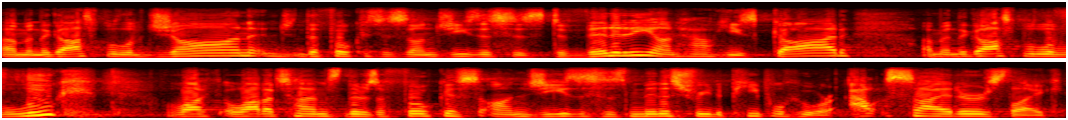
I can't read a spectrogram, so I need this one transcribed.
Um, in the Gospel of John, the focus is on Jesus' divinity, on how he's God. Um, in the Gospel of Luke, a lot, a lot of times there's a focus on Jesus' ministry to people who are outsiders, like,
